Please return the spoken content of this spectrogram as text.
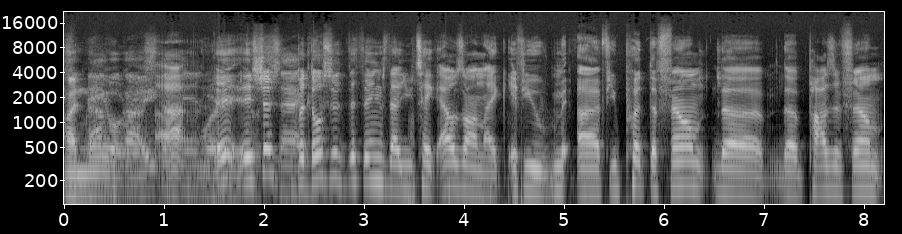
A nail, right? uh, it, it's just, sack. but those are the things that you take L's on. Like if you uh if you put the film the the positive film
